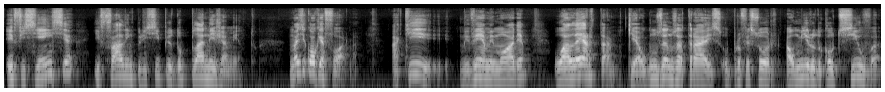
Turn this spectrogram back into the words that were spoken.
eficiência e fala em princípio do planejamento. Mas de qualquer forma, aqui me vem à memória o alerta que alguns anos atrás o professor Almiro do Couto Silva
